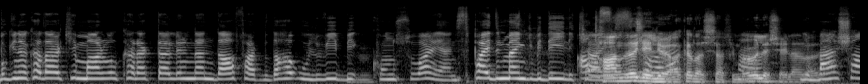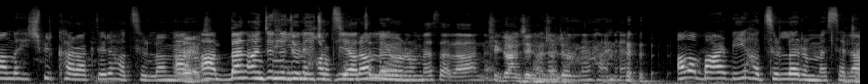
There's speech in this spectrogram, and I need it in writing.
bugüne kadarki Marvel karakterlerinden daha farklı, daha ulvi bir konusu var yani. Spider-Man gibi değil hikayesi. Tanrı geliyor olarak- arkadaşlar filmde. Ha. Öyle şeyler var. Ben şu anda hiçbir karakteri hatırlamıyorum. Evet. Aa, ben Angelina Jolie'yi çok iyi hatırlamıyorum. hatırlıyorum mesela. Hani. Çünkü Angelina Jolie. Hani. Ama Barbie'yi hatırlarım mesela. E,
